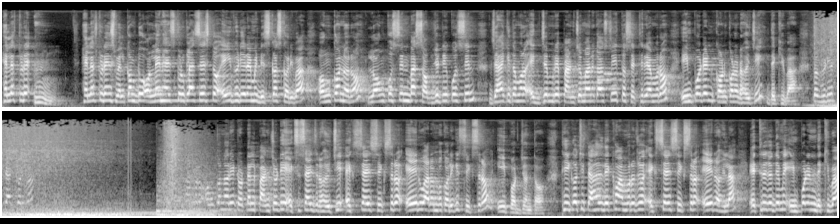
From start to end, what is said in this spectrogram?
Hello student hello students welcome to online high school classes তো এই ভিডিওরে আমি ডিসকস করা অঙ্কনর লং কোশ্চিন বা সবজেক্টিভ কোশ্চিন যা কি তোমার এক্সামে পাঁচ মার্ক আসছে তো সেথিরে আমার ইম্পর্টেন্ট কোণ কোণ রয়েছে দেখা তো ভিডিও স্টার্ট করা অঙ্কনরি টোটাল পাঁচটি এক্সরসাইজ রয়েছে এক্সরসাইজ সিক্সর এ রু আরম্ভ করি সিক্সর ই পর্যন্ত ঠিক আছে তাহলে দেখ আমার যে এক্সরসাইজ সিক্সর এ রহিলা এতে যদি আমি ইম্পর্টেন্ট দেখিবা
